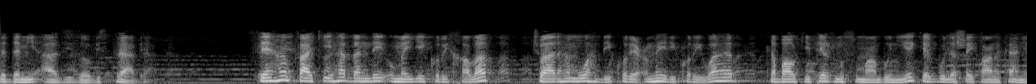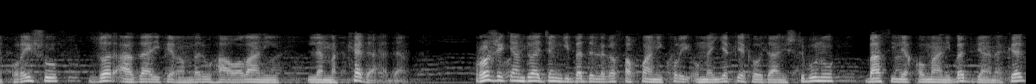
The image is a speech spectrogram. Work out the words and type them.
لە دەمی ئازیزەوە بیسترابێ سێهەم فاکیهە بەندەی ئومەیەی کوڕی خەڵەف چوارهەم وەهبی کوڕی عومەیری کوڕی وەهب کە باوکی پێش مسلمان بوون یەکێک بوو لە شەیتانەکانی قوڕەیش و زۆر ئازاری پێغەمبەر و هاوەڵانی لە مەککەدا ئەدا ڕۆژێکیان دوای جەنگی بەدر لەگەڵ سەفوانی کوڕی ئومەییە پێکەوە دانیشتبوون و باسی لێقەومانی بەدریان ئەکرد،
